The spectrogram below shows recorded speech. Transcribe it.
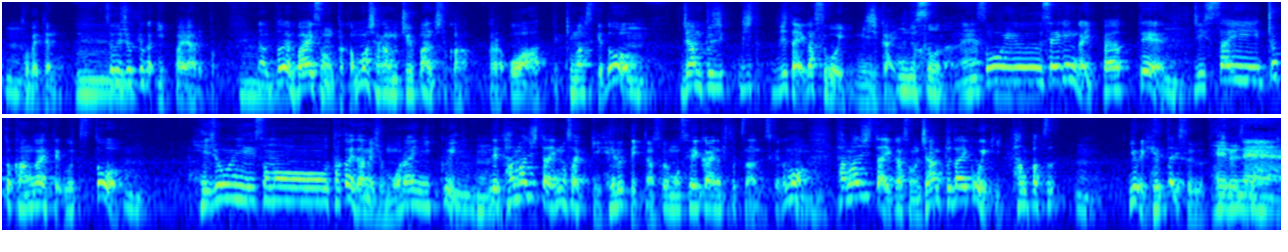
たいな、うん。飛べても、うん。そういう状況がいっぱいあると、だから例えばバイソンとかもしゃがみ中パンチとかからおわーってきますけど、うん。ジャンプ自体がすごい短いとか、うんそうだね。そういう制限がいっぱいあって、うん。実際ちょっと考えて打つと、うん。非常にその高いダメージをもらいにくい、ん。で球自体もさっき減るって言ったのはそれも正解の一つなんですけども、球自体がそのジャンプ大攻撃単発うんより減ったりするんです減るね。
